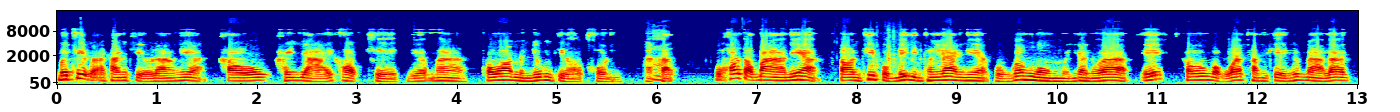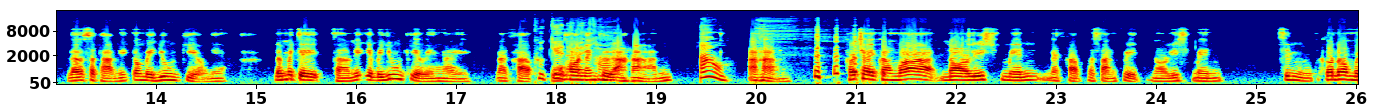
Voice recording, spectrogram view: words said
เมื่อเทียบกับอาคารเขียวแล้วเนี่ยเขาขยายขอบเขตเยอะมาก เพราะว่ามันยุ่งเกี่ยวกับคนนะครับหัวข้อต่อมาเนี่ยตอนที่ผมได้ยินครั้งแรกเนี่ย ผมก็งงเหมือนกันว่า เอ๊ะเขาบอกว่าทำเกณฑ์ขึ้นมาแล้ว แล้วสถานีต้องไปยุ่งเกี่ยวเนี่ย แล้วไม่จะสถานีจะไปยุ่งเกี่ยวยังไงนะครับหัวข้อนั้นคืออาหารอ้าวอาหาร เขาใช้คำว่า nourishment นะครับ ภาษาอังกฤษ nourishment ซึ่งก็ต้องไป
